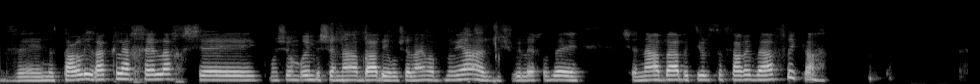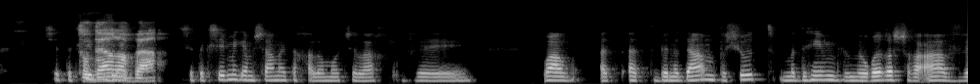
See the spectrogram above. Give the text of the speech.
ונותר לי רק לאחל לך שכמו שאומרים בשנה הבאה בירושלים הבנויה, אז בשבילך זה שנה הבאה בטיול ספארי באפריקה. תודה גם, רבה. שתגשימי גם שם את החלומות שלך, ווואו, את, את בן אדם פשוט מדהים ומעורר השראה, ו...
